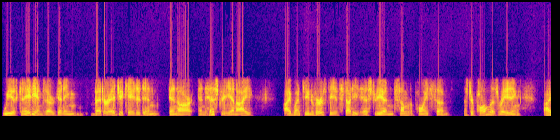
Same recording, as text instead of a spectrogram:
we as Canadians are getting better educated in in our in history, and I I went to university and studied history, and some of the points um, Mr. Paul is raising, I,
